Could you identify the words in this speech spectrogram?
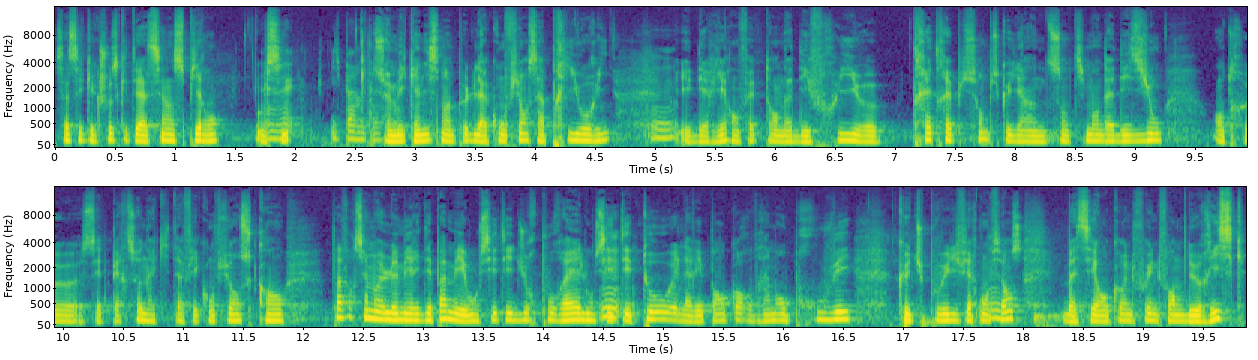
Ça c'est quelque chose qui était assez inspirant aussi. Ouais. Hyper Ce mécanisme un peu de la confiance a priori Mm. et derrière en fait on a des fruits euh, très très puissants puisqu'il y a un sentiment d'adhésion entre cette personne à qui tu as fait confiance quand pas forcément elle le méritait pas mais où c'était dur pour elle où c'était tôt elle n'avait pas encore vraiment prouvé que tu pouvais lui faire confiance bah, c'est encore une fois une forme de risque.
